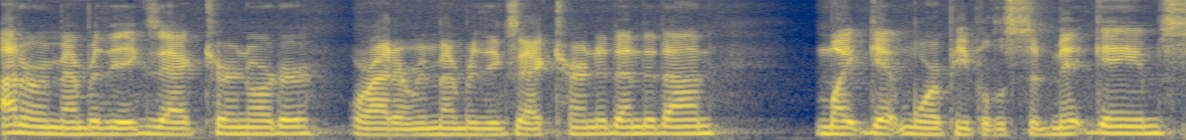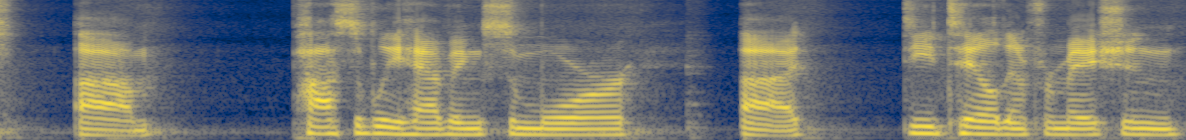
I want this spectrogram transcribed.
I don't remember the exact turn order, or I don't remember the exact turn it ended on, might get more people to submit games. Um, possibly having some more uh, detailed information,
